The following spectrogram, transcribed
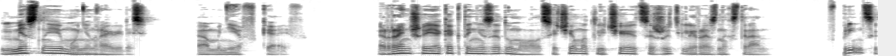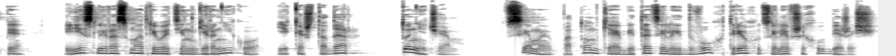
Местные ему не нравились, а мне в кайф. Раньше я как-то не задумывался, чем отличаются жители разных стран. В принципе, если рассматривать Ингернику и Каштадар, то ничем. Все мы потомки обитателей двух-трех уцелевших убежищ,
